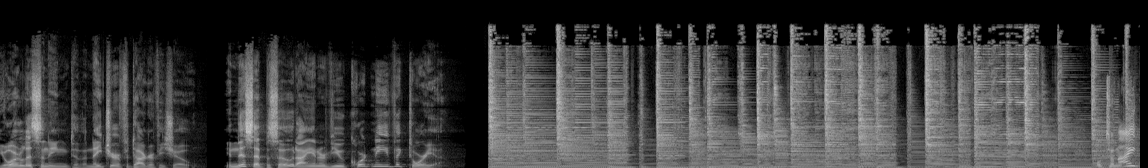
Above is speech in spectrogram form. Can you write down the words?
You're listening to the Nature Photography Show. In this episode, I interview Courtney Victoria. Well, tonight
